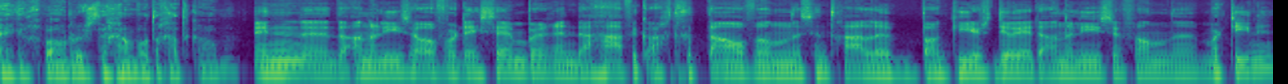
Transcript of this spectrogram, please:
eh, kijk het gewoon rustig aan wat er gaat komen. En eh, de analyse over december en de havik-achtige taal van de centrale bankiers. Deel jij de analyse van eh, Martine?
